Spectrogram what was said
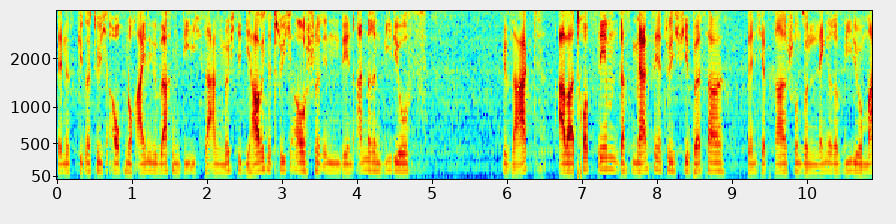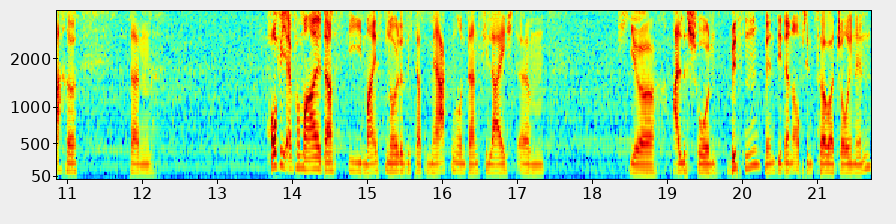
Denn es gibt natürlich auch noch einige Sachen, die ich sagen möchte. Die habe ich natürlich auch schon in den anderen Videos gesagt. Aber trotzdem, das merkt sich natürlich viel besser, wenn ich jetzt gerade schon so ein längeres Video mache. Dann hoffe ich einfach mal, dass die meisten Leute sich das merken und dann vielleicht ähm, hier alles schon wissen, wenn sie dann auf den Server joinen.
